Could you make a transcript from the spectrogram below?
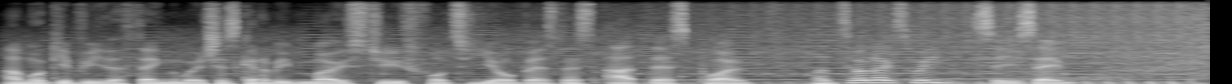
and we'll give you the thing which is going to be most useful to your business at this point. Until next week, see you soon.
